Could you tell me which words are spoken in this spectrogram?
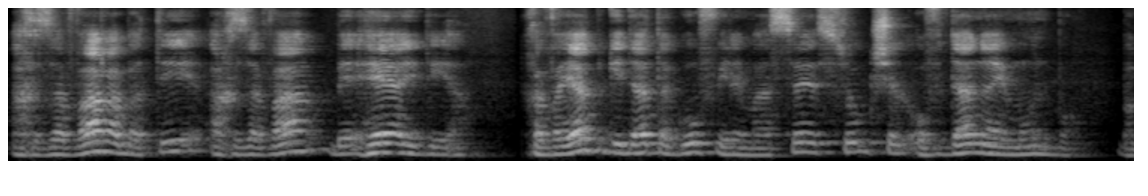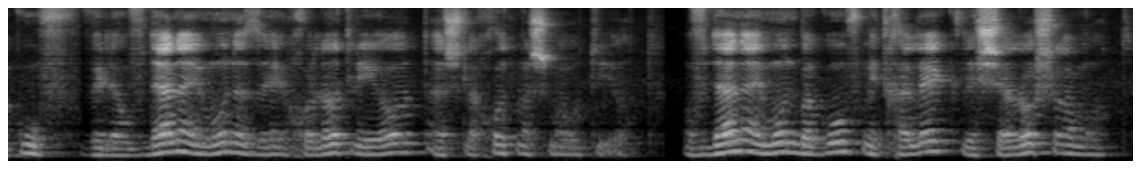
אכזבה רבתי, אכזבה בה"א הידיעה. חוויית בגידת הגוף היא למעשה סוג של אובדן האמון בו, בגוף, ולאובדן האמון הזה יכולות להיות השלכות משמעותיות. אובדן האמון בגוף מתחלק לשלוש רמות.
